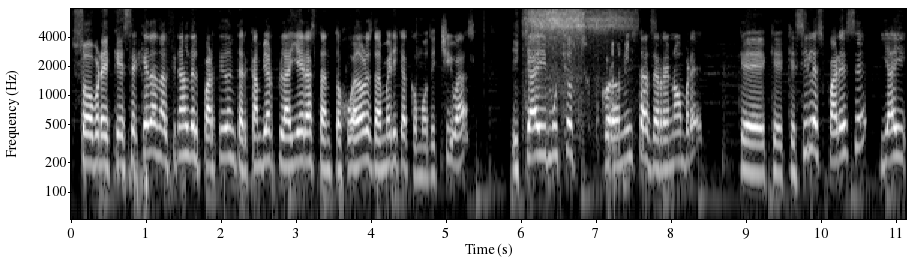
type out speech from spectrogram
sobre que se quedan al final del partido a intercambiar playeras tanto jugadores de América como de Chivas y que hay muchos cronistas de renombre que, que, sí les parece y hay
